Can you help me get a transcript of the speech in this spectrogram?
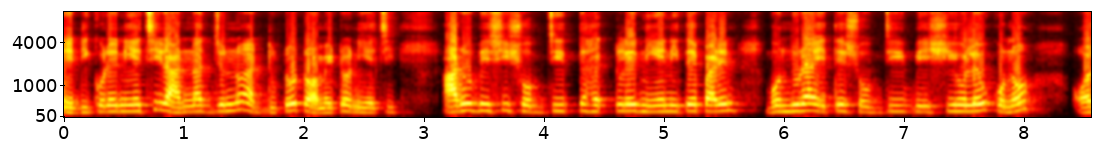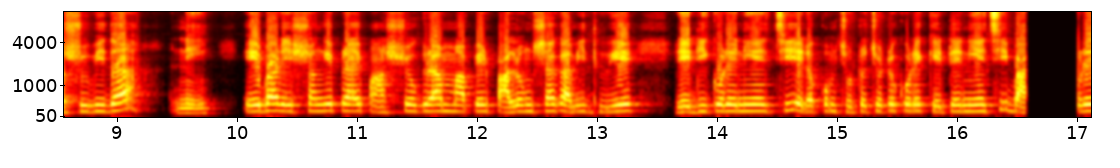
রেডি করে নিয়েছি, রান্নার জন্য আর দুটো টমেটো নিয়েছি। আরও বেশি সবজি থাকলে নিয়ে নিতে পারেন। বন্ধুরা, এতে সবজি বেশি হলেও কোনো অসুবিধা নেই। এবার এর সঙ্গে প্রায় পাঁচশো গ্রাম মাপের পালং শাক আমি ধুয়ে রেডি করে নিয়েছি। এরকম ছোট ছোট করে কেটে নিয়েছি। করে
